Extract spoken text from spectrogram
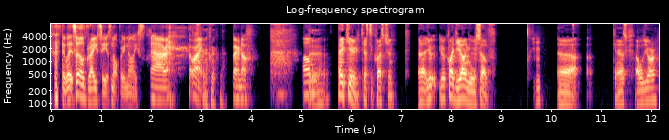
well, it's Earl Grey tea, it's not very nice. All right. All right. Fair enough. Um, uh, hey, Keir, just a question. Uh, you're, you're quite young yourself. Mm-hmm. Uh, can I ask how old you are?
